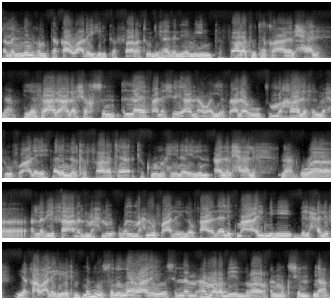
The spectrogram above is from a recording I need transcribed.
فمن منهم تقع عليه الكفارة لهذا اليمين؟ كفارة تقع على الحالف. نعم. إذا فعل على شخص أن لا يفعل شيئا أو أن يفعله ثم خالف المحلوف عليه فإن الكفارة تكون حينئذ على الحالف. نعم. والذي فعل المحلوف والمحلوف عليه لو فعل ذلك مع علمه بالحلف يقع عليه إثم. النبي صلى الله عليه وسلم أمر بإبرار المقسم. نعم.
